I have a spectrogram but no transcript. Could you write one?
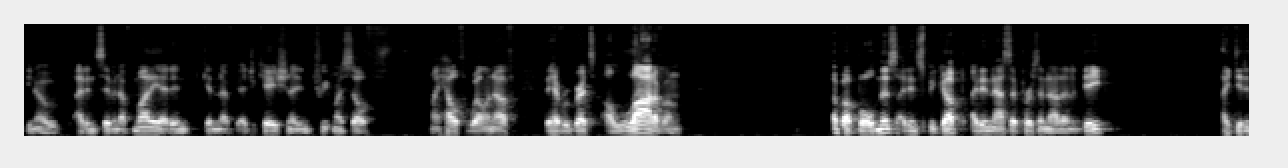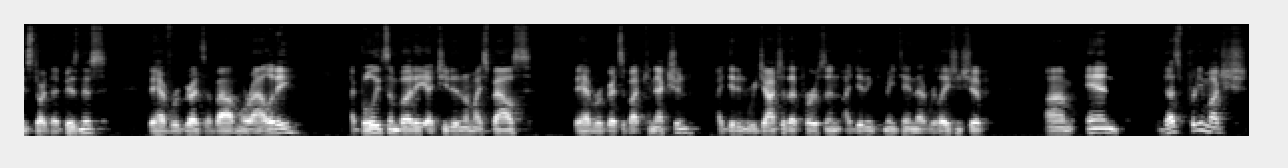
you know, I didn't save enough money, I didn't get enough education, I didn't treat myself, my health well enough. They have regrets, a lot of them, about boldness. I didn't speak up. I didn't ask that person out on a date. I didn't start that business. They have regrets about morality. I bullied somebody. I cheated on my spouse. They have regrets about connection. I didn't reach out to that person. I didn't maintain that relationship. Um, and that's pretty much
